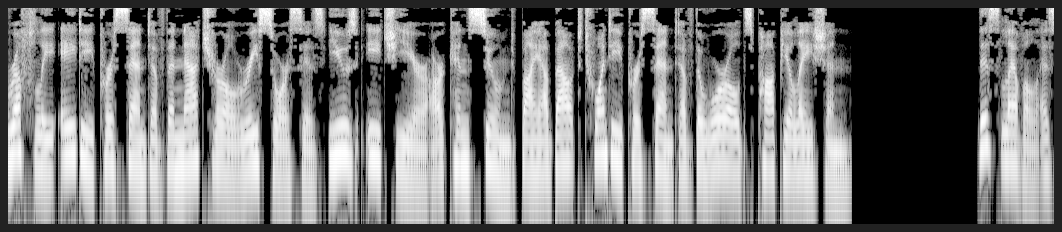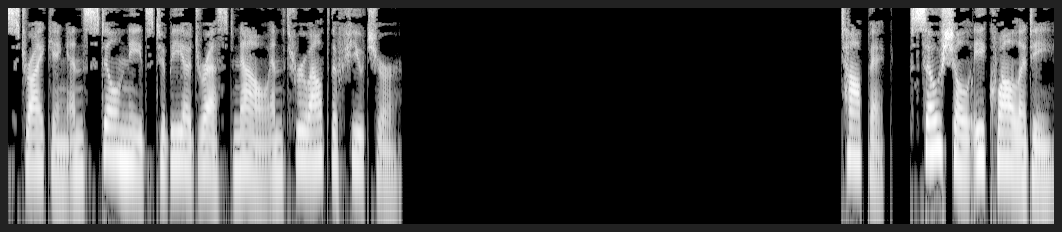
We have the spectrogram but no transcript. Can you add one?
Roughly 80% of the natural resources used each year are consumed by about 20% of the world's population. This level is striking and still needs to be addressed now and throughout the future. Social equality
